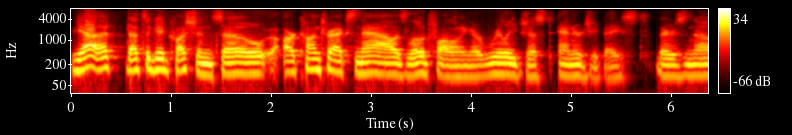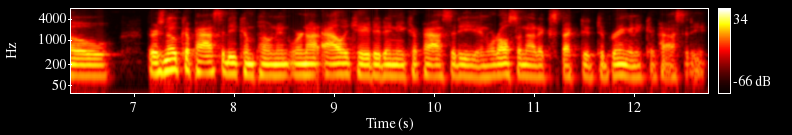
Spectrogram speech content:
Yeah, that, that's a good question. So our contracts now as load following are really just energy based. There's no there's no capacity component. We're not allocated any capacity, and we're also not expected to bring any capacity.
